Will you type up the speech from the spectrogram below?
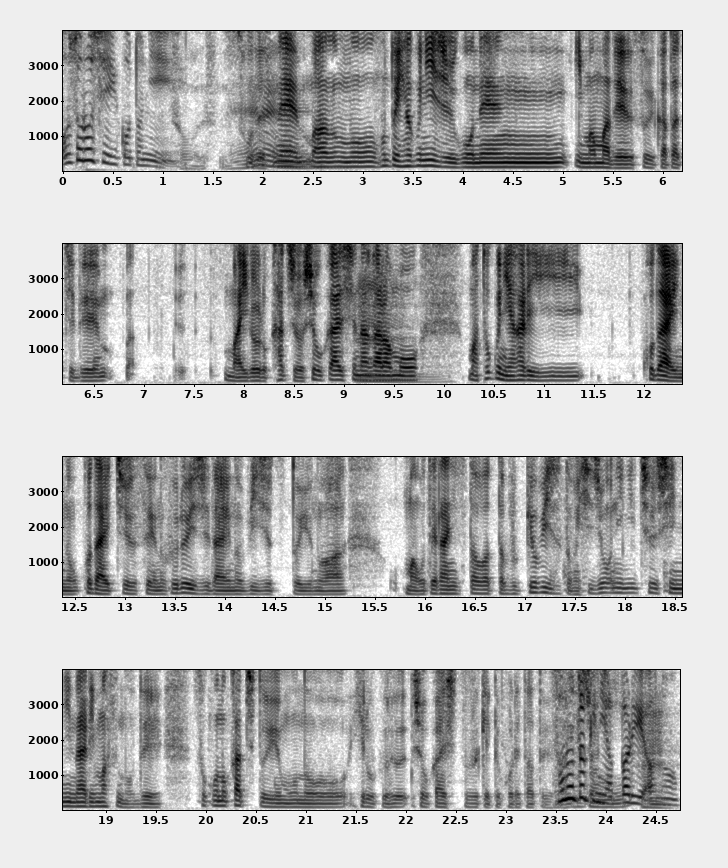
恐ろしいことに。そうですね。そうですね、まあ、あの本当に125年今までそういう形で、ままあ、いろいろ価値を紹介しながらも、まあ、特にやはり古代の古代中世の古い時代の美術というのは、まあ、お寺に伝わった仏教美術とが非常に中心になりますのでそこの価値というものを広く紹介し続けてこれたというその時にやっぱり、うんあの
